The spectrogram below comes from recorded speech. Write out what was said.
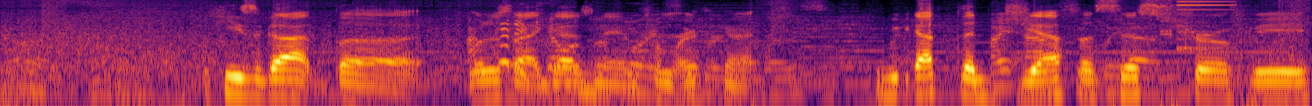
nuts. He's got the. What I'm is that guy's name from Earth Connect? We got the I Jeff Assist have. Trophy.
